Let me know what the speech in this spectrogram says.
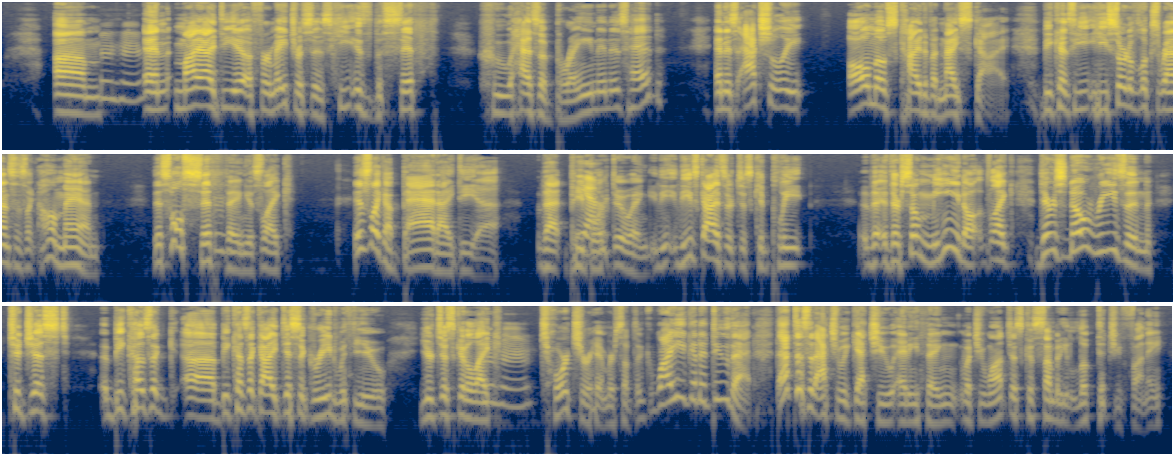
um, mm-hmm. and my idea for Matrus is he is the Sith who has a brain in his head. and is actually almost kind of a nice guy because he he sort of looks around and says like, "Oh man, this whole Sith Mhm. thing is like is like a bad idea that people Yeah. are doing. Th- These guys are just complete they're so mean like there's no reason to just because a uh because a guy disagreed with you, you're just going to like Mhm. torture him or something. Why are you going to do that? That doesn't actually get you anything what you want just cuz somebody looked at you funny.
